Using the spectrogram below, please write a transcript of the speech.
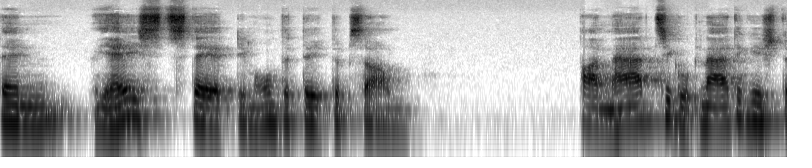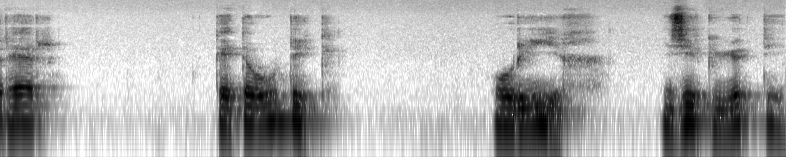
Denn, wie heisst es dort im 103. Psalm? Barmherzig und gnädig ist der Herr, geduldig und reich in seiner Güte.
